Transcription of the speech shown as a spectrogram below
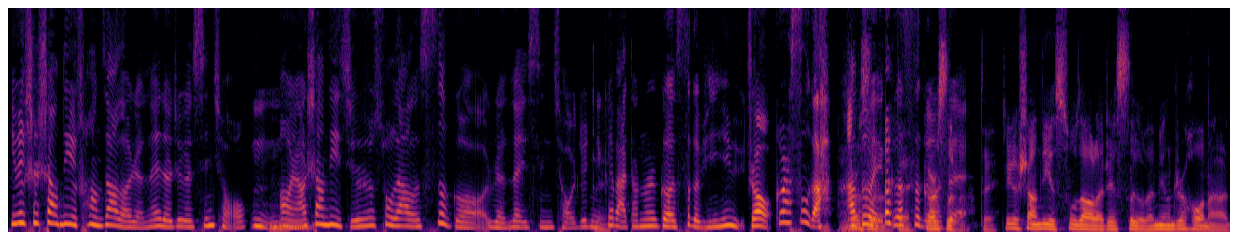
因为是上帝创造了人类的这个星球。嗯，嗯嗯，然后嗯。上帝其实是塑造了四个人类星球，就你可以把它当成个四个平行宇宙。哥四个，啊，对，哥哥四个，四哥四对个，对，这个上帝塑造了这四个文明之后呢，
